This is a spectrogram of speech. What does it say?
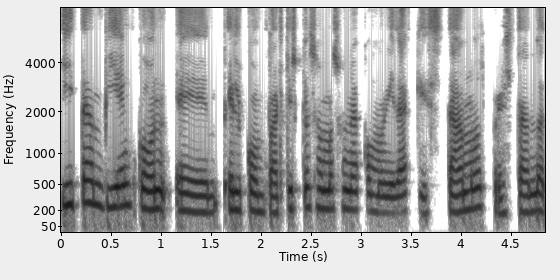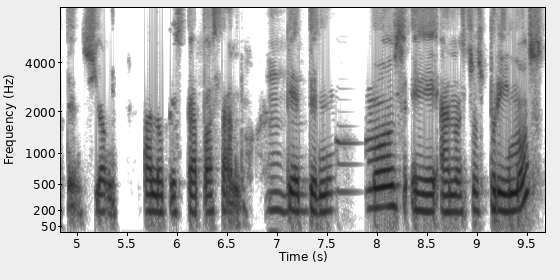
y también con em, el compartir que somos una comunidad que estamos prestando atención a lo que está pasando, que tenemos eh, a nuestros primos,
